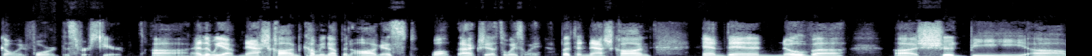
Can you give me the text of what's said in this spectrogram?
going forward this first year. Uh, and then we have NashCon coming up in August. Well, actually, that's a ways away, but then NashCon and then Nova uh, should be uh,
